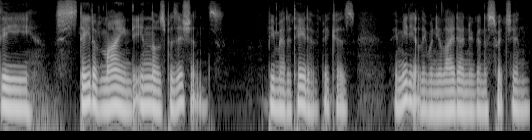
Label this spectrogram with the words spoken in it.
the state of mind in those positions be meditative because immediately when you lie down, you're going to switch in.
